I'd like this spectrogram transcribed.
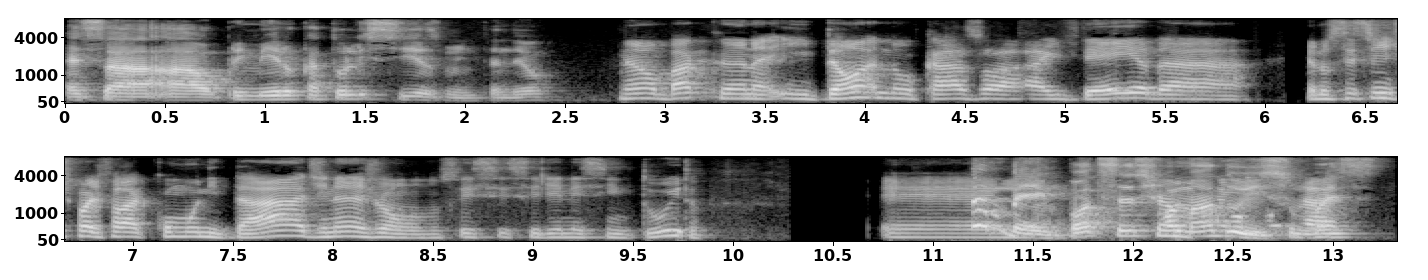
essa, a, o primeiro catolicismo, entendeu? Não, bacana. Então, no caso, a, a, ideia da. Eu não sei se a gente pode falar comunidade, né, João? Não sei se seria nesse intuito. É... Também, pode ser chamado pode ser isso, mas.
